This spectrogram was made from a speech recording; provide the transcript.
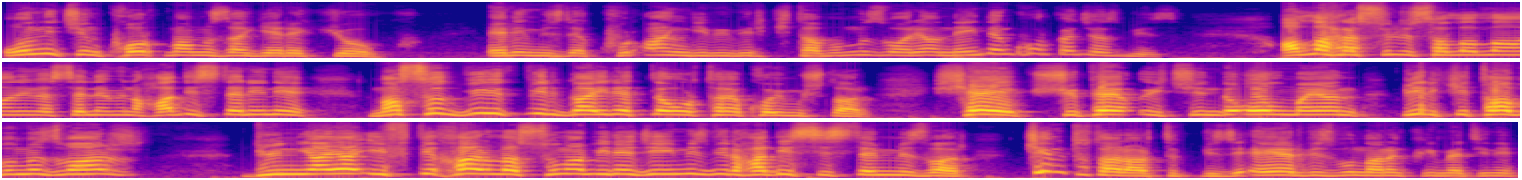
Onun için korkmamıza gerek yok. Elimizde Kur'an gibi bir kitabımız var ya neyden korkacağız biz? Allah Resulü sallallahu aleyhi ve sellemin hadislerini nasıl büyük bir gayretle ortaya koymuşlar. Şek şüphe içinde olmayan bir kitabımız var. Dünyaya iftiharla sunabileceğimiz bir hadis sistemimiz var. Kim tutar artık bizi eğer biz bunların kıymetini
